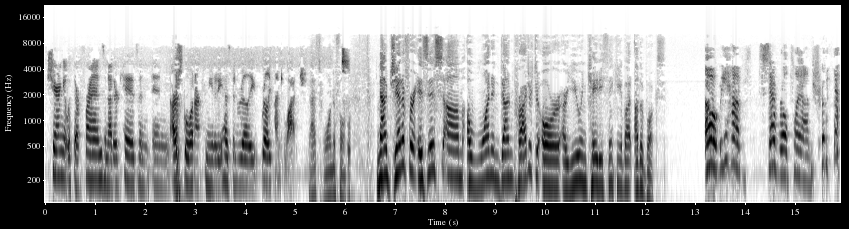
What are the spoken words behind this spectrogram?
sharing it with their friends and other kids in, in our school and our community has been really, really fun to watch. That's wonderful. Now, Jennifer, is this um, a one and done project or are you and Katie thinking about other books? Oh, we have several planned for that.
